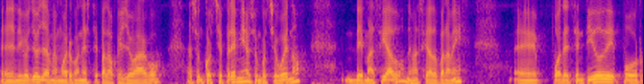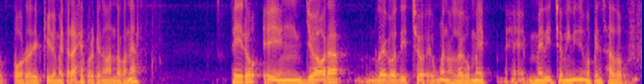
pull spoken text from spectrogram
eh, digo, yo ya me muero con este para lo que yo hago. Es un coche premio, es un coche bueno, demasiado, demasiado para mí, eh, por el sentido de, por, por el kilometraje, porque no ando con él. Pero eh, yo ahora, luego he dicho, eh, bueno, luego me, eh, me he dicho a mí mismo, he pensado, "Uf,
